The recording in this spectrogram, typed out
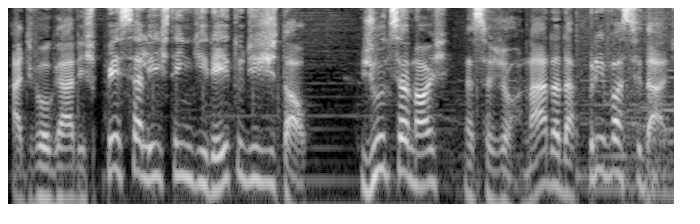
advogada especialista em direito digital. Junte-se a nós nessa jornada da privacidade.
